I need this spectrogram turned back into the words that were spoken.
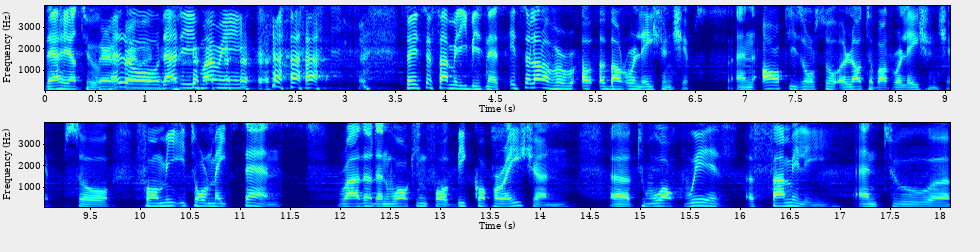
They're here too. They're- Hello, they're- daddy, mommy. so it's a family business. It's a lot of uh, about relationships, and art is also a lot about relationship. So for me, it all made sense rather than working for a big corporation uh, to work with a family and to uh,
